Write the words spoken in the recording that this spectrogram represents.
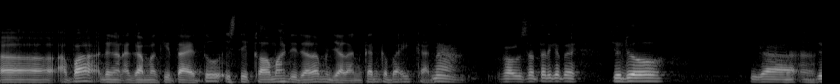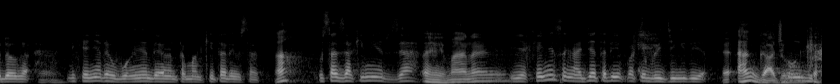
eh, apa dengan agama kita itu istiqomah di dalam menjalankan kebaikan. Nah, soal Ustaz tadi katanya jodoh enggak, jodoh enggak. Ini kayaknya ada hubungannya dengan teman kita deh Ustaz. Hah? Ustaz Zaki Mirza. Eh mana ini? Iya, kayaknya sengaja tadi pakai bridging gitu ya. Eh, ah, enggak juga.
